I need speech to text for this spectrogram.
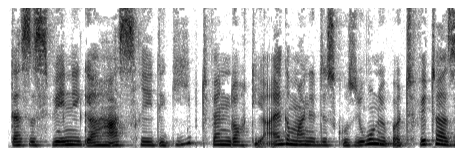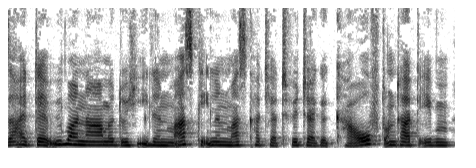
dass es weniger Hassrede gibt, wenn doch die allgemeine Diskussion über Twitter seit der Übernahme durch Elon Musk, Elon Musk hat ja Twitter gekauft und hat eben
